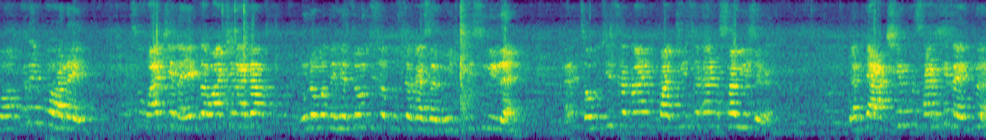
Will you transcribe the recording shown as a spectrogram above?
पोहा कोणी पोहा नाही. असं वाचन आहे. एकदा वाचन आलं म्हणते हे चौथीचं पुस्तक आहे सर मी तिसरीला आहे. अरे चौथीचं काय पाचवीचं काय सहावीचं काय? तर ते अक्षर तर सारखेच आहेत ना.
